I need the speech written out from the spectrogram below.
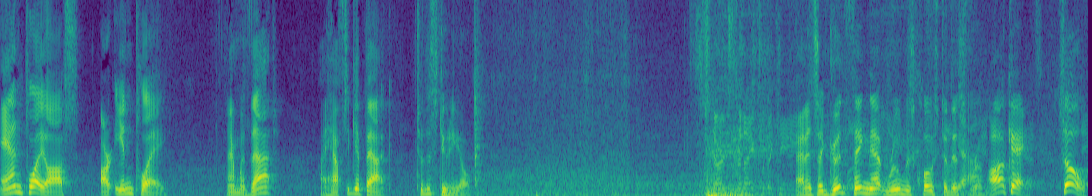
and playoffs are in play. And with that, I have to get back to the studio. And it's a good thing that room is close to this room. Okay, so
